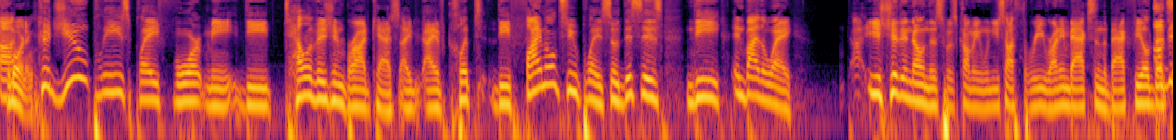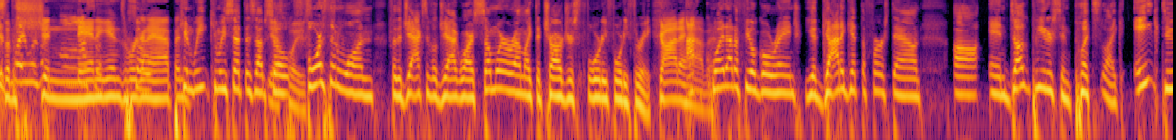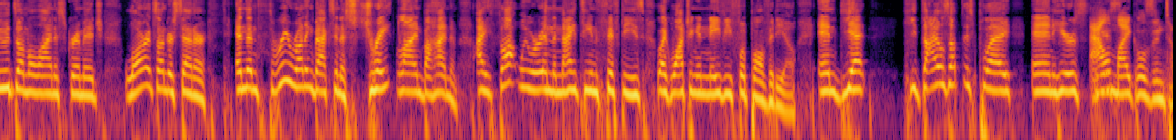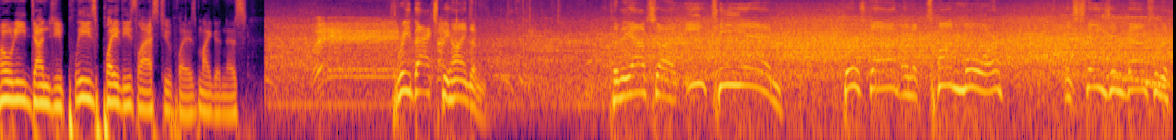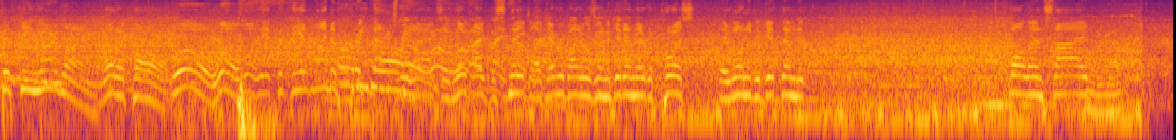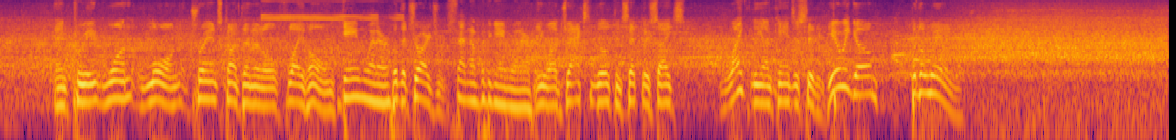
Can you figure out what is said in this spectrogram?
Uh, Good morning. Could you please play for me the television broadcast? I, I have clipped the final two plays. So this is the, and by the way, uh, you should have known this was coming when you saw three running backs in the backfield. Oh, That this some shenanigans awesome. were So, going to happen. Can we can we set this up? so please. fourth and one for the Jacksonville Jaguars, somewhere around like the Chargers 40-43. Gotta At- have it. Quite out of field goal range. You got to get the first down. Uh, and Doug Pederson puts like eight dudes on the line of scrimmage, Lawrence under center, and then three running backs in a straight line behind him. I thought we were in the 1950s, like watching a Navy football video. And yet he dials up this play, and here's Al here's- Michaels and Tony Dungy, please play these last two plays. My goodness. Three backs behind him. To the outside. Etienne. First down and a ton more. And stays in bounds to the 15 yard line. What a call. Whoa, whoa, whoa. They, but they had lined up three backs behind It looked like the snake, like everybody was going to get in there to push. They wanted to get them to fall inside. And create one long transcontinental flight home Game winner. for the Chargers. Setting up for the game winner. Meanwhile, Jacksonville can set their sights likely on Kansas City. Here we go. for the win.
